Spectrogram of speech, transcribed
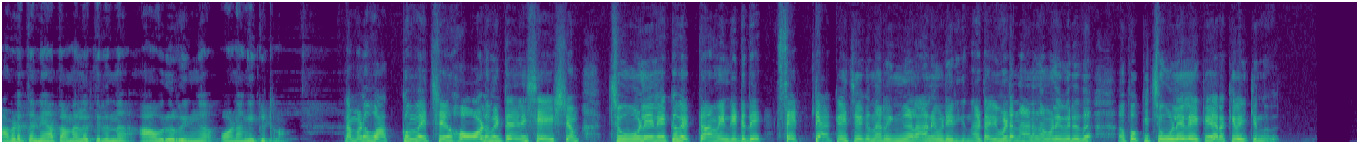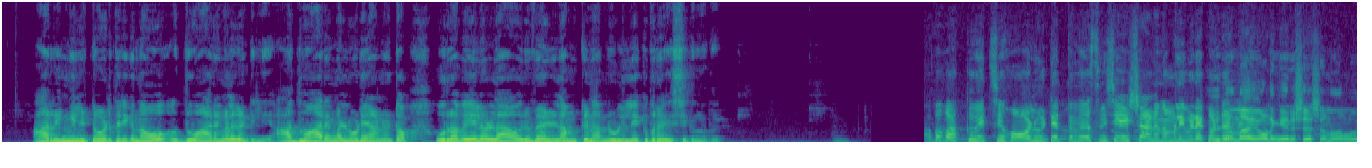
അവിടെ തന്നെ ആ തണലത്തിരുന്ന് ആ ഒരു റിങ് ഉണങ്ങി കിട്ടണം നമ്മൾ വക്കും വെച്ച് ഹോളും ഇട്ടതിന് ശേഷം ചൂളയിലേക്ക് വെക്കാൻ വേണ്ടിയിട്ട് ഇതേ സെറ്റ് ആക്കി വെച്ചേക്കുന്ന റിങ്ങുകളാണ് ഇവിടെ ഇരിക്കുന്നത് കേട്ടോ. ഇവിടെ നിന്നാണ് നമ്മൾ ഇവരിത് പൊക്കി ചൂളയിലേക്ക് ഇറക്കി വെക്കുന്നത്. ആ റിങ്ങിൽ ഇട്ട് കൊടുത്തിരിക്കുന്ന ദ്വാരങ്ങൾ കണ്ടില്ലേ? ആ ദ്വാരങ്ങളിലൂടെയാണ് കേട്ടോ ഉറവയിലുള്ള ആ ഒരു വെള്ളം കിണറിന്റെ ഉള്ളിലേക്ക് പ്രവേശിക്കുന്നത്. അപ്പൊ വക്ക് വെച്ച് ഹോൾ വിട്ട് എത്ര ദിവസത്തിന് ശേഷമാണ് നമ്മൾ ഇവിടെ നന്നായി ഉണങ്ങിയതിന് ശേഷമാണ് നമ്മൾ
